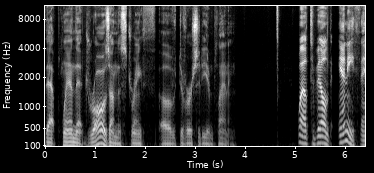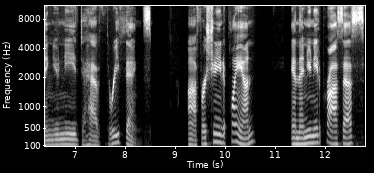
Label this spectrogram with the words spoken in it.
that plan that draws on the strength of diversity and planning? Well, to build anything, you need to have three things. Uh, first, you need a plan, and then you need a process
